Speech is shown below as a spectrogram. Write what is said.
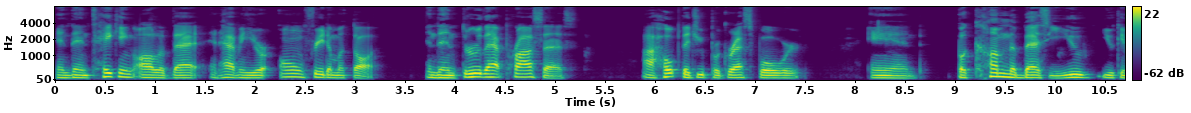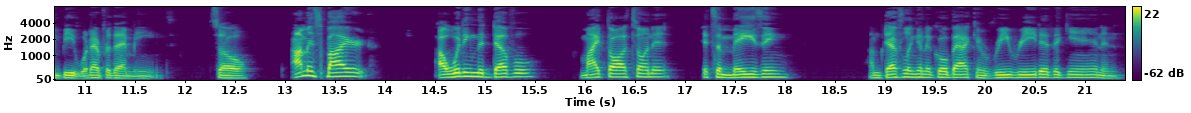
and then taking all of that and having your own freedom of thought. And then through that process, I hope that you progress forward and become the best you you can be, whatever that means. So I'm inspired. Outwitting the Devil, my thoughts on it, it's amazing. I'm definitely going to go back and reread it again. And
